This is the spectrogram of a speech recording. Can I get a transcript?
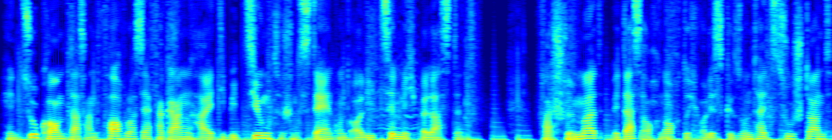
Hinzu kommt, dass ein Vorfall aus der Vergangenheit die Beziehung zwischen Stan und Ollie ziemlich belastet. Verschlimmert wird das auch noch durch Ollis Gesundheitszustand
